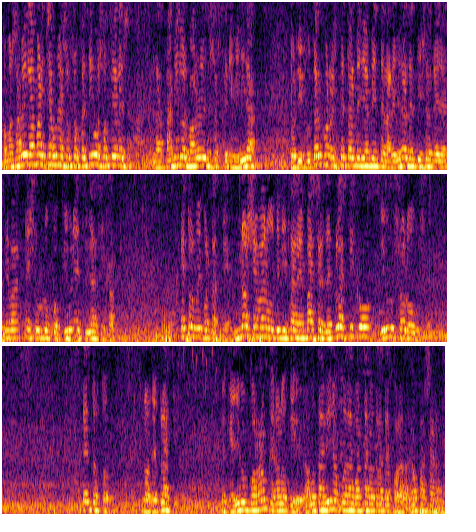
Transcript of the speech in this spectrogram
Como sabéis, la marcha une a sus objetivos sociales también los valores de sostenibilidad. Pues disfrutar con respeto al medio ambiente las riberas del piso que les lleva es un lujo que une ciudad y campo. Esto es muy importante. No se van a utilizar envases de plástico de un solo uso. Atentos todos. Los de plástico. El que lleve un porrón que no lo tire. La bota de vino puede aguantar otra temporada. No pasa nada.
